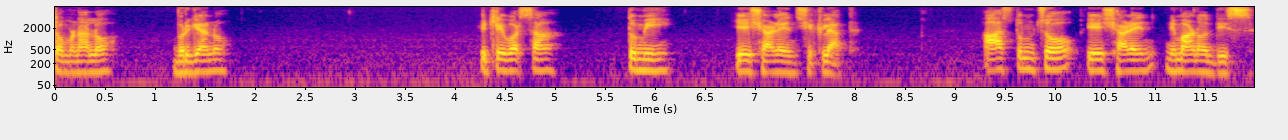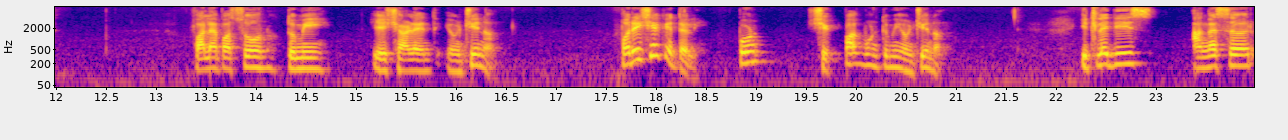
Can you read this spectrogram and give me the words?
तो म्हणालो भुरग्यांनो इतलीं वर्सां तुमी हे शाळेंत शिकल्यात. आज तुमचो हे शाळेंत निमाणो दीस. फाल्यां पासून तुमी हे शाळेंत येवची ना. परिक्षेक येतली पूण शिकपाक म्हूण तुमी येवची ना. इतले दीस हांगासर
